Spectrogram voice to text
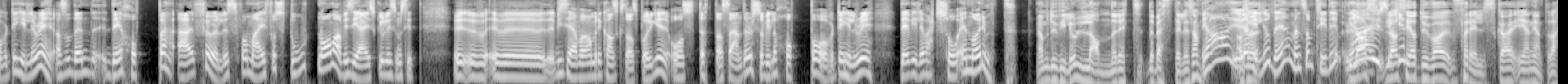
over til Hillary. Altså den, Det hoppet er, føles for meg for stort nå, da. Hvis jeg skulle liksom sitt øh, øh, Hvis jeg var amerikansk statsborger og støtta Sanders, så ville hoppet over til Hillary Det ville vært så enormt. Ja, Men du vil jo landet ditt det beste, liksom. Ja, jeg Altså, vil jo det, men samtidig Jeg La oss, la oss si at du var forelska i en jente, da.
